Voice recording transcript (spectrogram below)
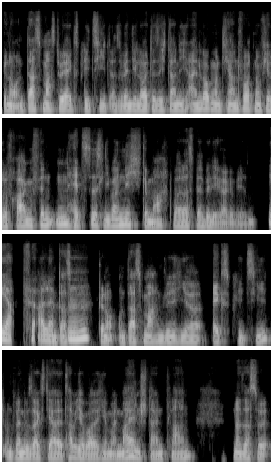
Genau, und das machst du ja explizit. Also wenn die Leute sich da nicht einloggen und die Antworten auf ihre Fragen finden, hättest du es lieber nicht gemacht, weil das wäre billiger gewesen. Ja, für alle. Und das, mhm. Genau, und das machen wir hier explizit. Und wenn du sagst, ja, jetzt habe ich aber hier meinen Meilensteinplan, und dann sagst du,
